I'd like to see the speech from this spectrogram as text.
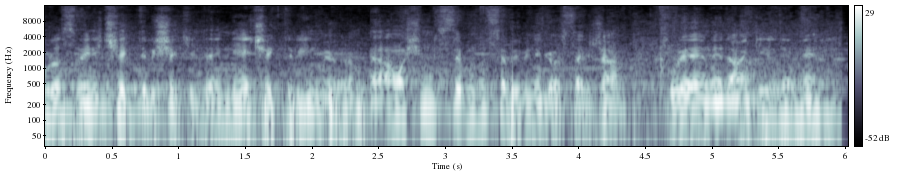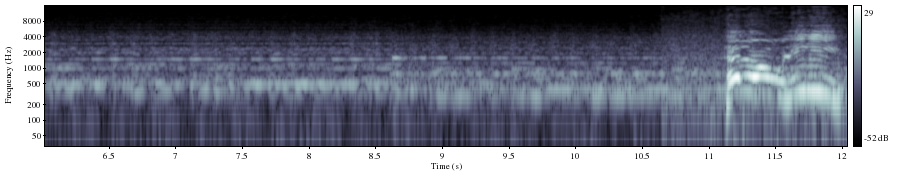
burası beni çekti bir şekilde. Niye çekti bilmiyorum. E, Ama şimdi size bunun sebebini göstereceğim. Buraya neden girdiğimi. Hello Lily!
